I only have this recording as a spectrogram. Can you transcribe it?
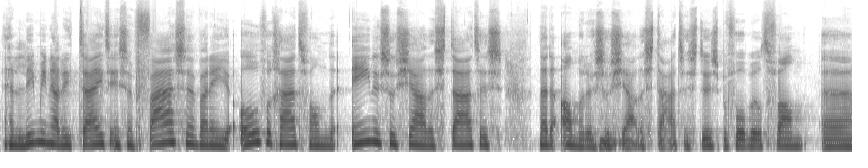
En liminaliteit is een fase waarin je overgaat van de ene sociale status naar de andere sociale status. Dus bijvoorbeeld van. eh,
